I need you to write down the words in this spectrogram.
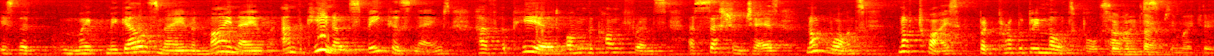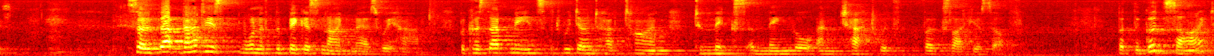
is that Miguel's name and my name and the keynote speakers' names have appeared on the conference as session chairs, not once, not twice, but probably multiple times. Seven times in my case. So that, that is one of the biggest nightmares we have, because that means that we don't have time to mix and mingle and chat with folks like yourself. But the good side.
